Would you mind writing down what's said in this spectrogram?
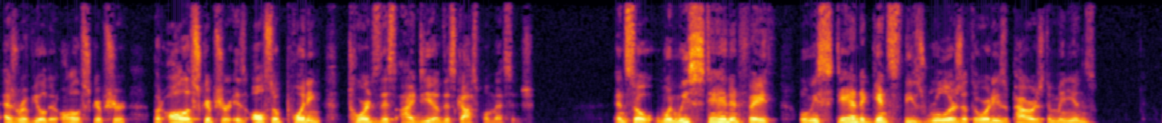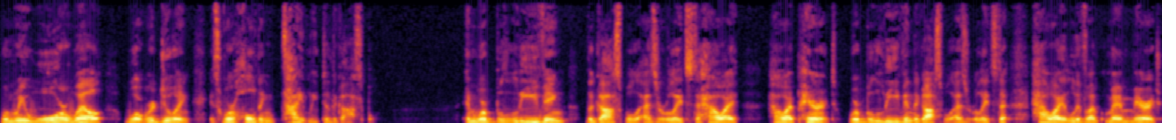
as revealed in all of Scripture. But all of Scripture is also pointing towards this idea of this gospel message. And so when we stand in faith, when we stand against these rulers, authorities, powers, dominions, when we war well, what we're doing is we're holding tightly to the gospel. And we're believing the gospel as it relates to how I how I parent. We're believing the gospel as it relates to how I live my marriage.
